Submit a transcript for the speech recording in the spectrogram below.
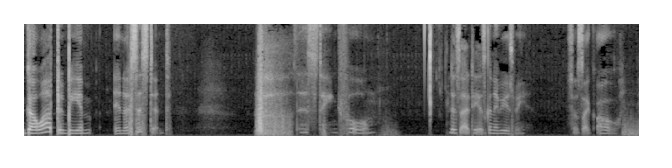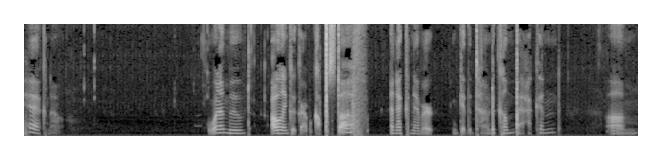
go up and be a, an assistant. this thankful decided he was going to abuse me. So I was like, oh, heck no. When I moved, I only could grab a couple stuff, and I could never get the time to come back and um,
